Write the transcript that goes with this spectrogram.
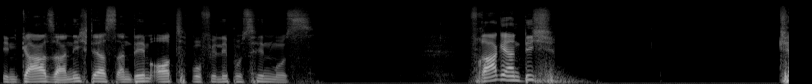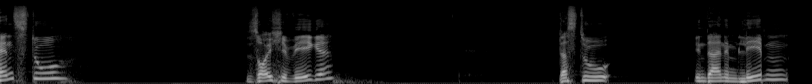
in Gaza, nicht erst an dem Ort, wo Philippus hin muss. Frage an dich. Kennst du solche Wege, dass du in deinem Leben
